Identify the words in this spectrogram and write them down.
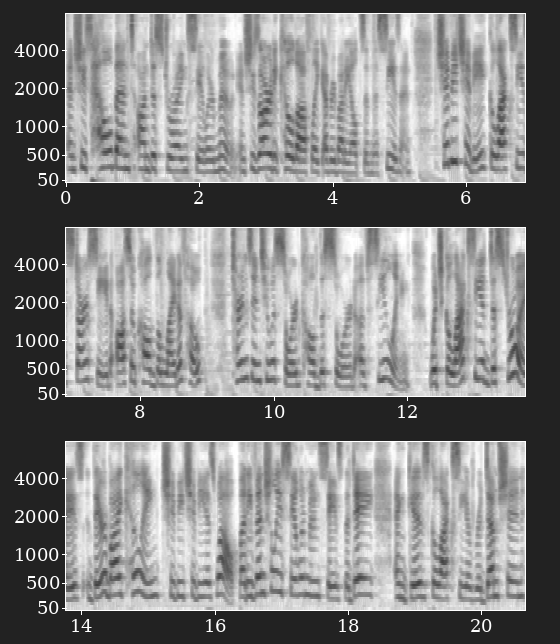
and she's hell-bent on destroying Sailor Moon, and she's already killed off like everybody else in this season. Chibi Chibi, Galaxia's star seed, also called the Light of Hope, turns into a sword called the Sword of Sealing, which Galaxia destroys, thereby killing Chibi Chibi as well. But eventually Sailor Moon saves the day and gives Galaxia redemption,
